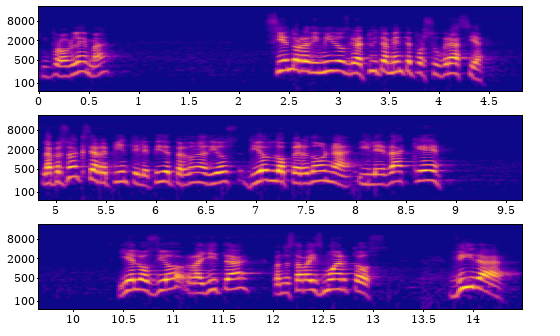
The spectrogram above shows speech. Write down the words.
es un problema. Siendo redimidos gratuitamente por su gracia. La persona que se arrepiente y le pide perdón a Dios, Dios lo perdona y le da qué? Y Él los dio, rayita, cuando estabais muertos, vida.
